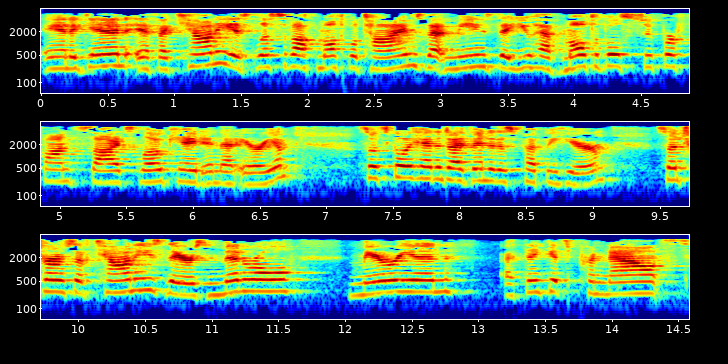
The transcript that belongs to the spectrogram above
And again, if a county is listed off multiple times, that means that you have multiple Superfund sites located in that area. So let's go ahead and dive into this puppy here. So in terms of counties, there's Mineral, Marion, I think it's pronounced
